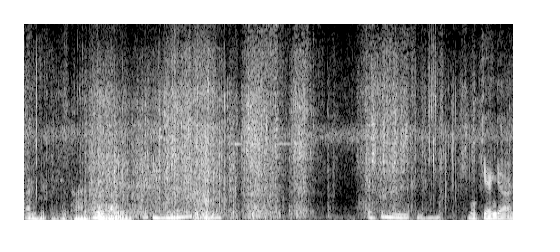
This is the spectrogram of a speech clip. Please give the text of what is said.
อันนี้เห็ดเห็ดทานเห็ดลังเลโอ้ขึ้นมือถึงหมกแกงจะอัน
